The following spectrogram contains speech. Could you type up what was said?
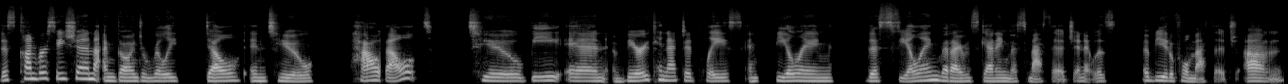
this conversation, I'm going to really delve into how it felt to be in a very connected place and feeling this feeling that I was getting this message. And it was a beautiful message. Um,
